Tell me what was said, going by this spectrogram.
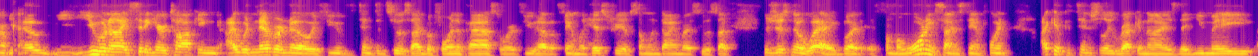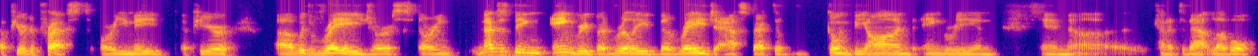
Okay. You know, you and I sitting here talking, I would never know if you've attempted suicide before in the past or if you have a family history of someone dying by suicide. There's just no way. But from a warning sign standpoint, I could potentially recognize that you may appear depressed or you may appear uh, with rage or, or not just being angry, but really the rage aspect of going beyond angry and, and uh, kind of to that level.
